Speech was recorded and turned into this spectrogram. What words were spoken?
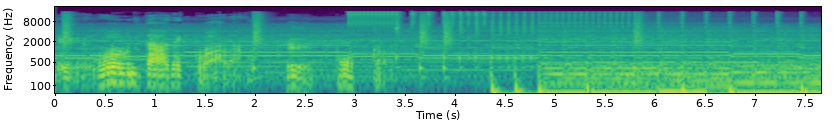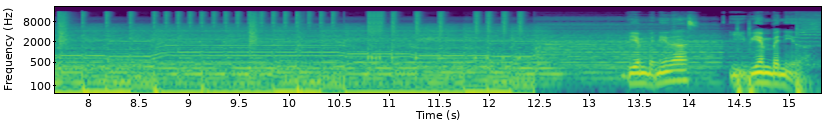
pregunta adecuada. El. Bienvenidas y bienvenidos.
